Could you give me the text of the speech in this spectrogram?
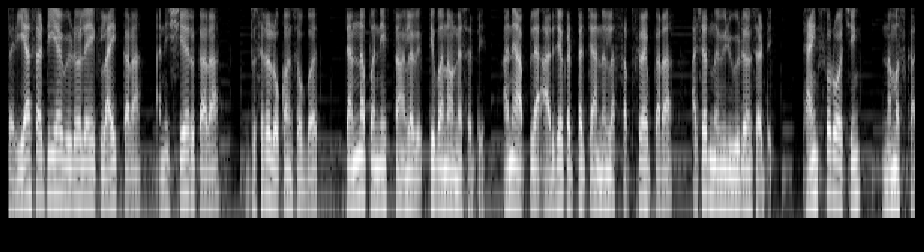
तर यासाठी या व्हिडिओला एक लाईक करा आणि शेअर करा. दुसऱ्या लोकांसोबत त्यांना पण एक चांगला व्यक्ती बनवण्यासाठी. आणि आपल्या आर्जकट्टा चॅनलला सबस्क्राईब करा. अशाच नवीन व्हिडिओसाठी. थँक्स फॉर वॉचिंग नमस्कार.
